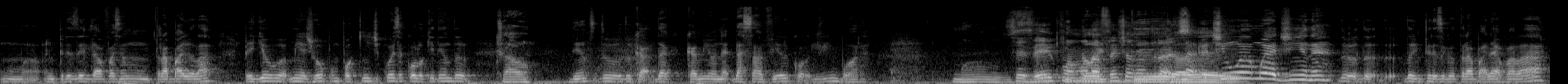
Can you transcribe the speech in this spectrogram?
uma a empresa dele tava fazendo um trabalho lá, peguei o- minhas roupas, um pouquinho de coisa, coloquei dentro do, Tchau. dentro do, do da caminhonete, da Saveiro e vim embora. Mano, Você veio com uma mão na frente e outra doideira, atrás. Não, eu tinha uma moedinha, né? Do, do- do- da empresa que eu trabalhava lá,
